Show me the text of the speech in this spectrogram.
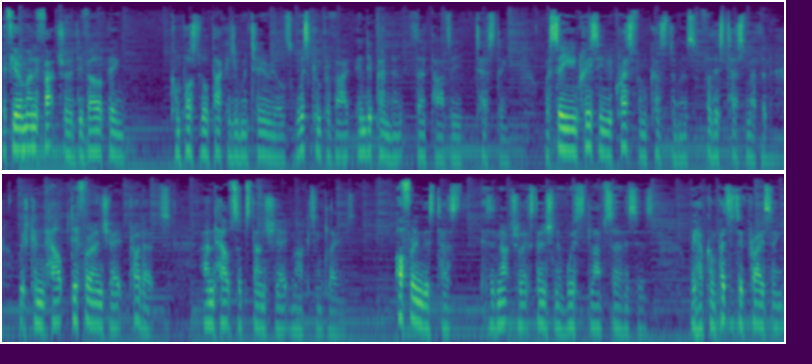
If you're a manufacturer developing compostable packaging materials, WIST can provide independent third-party testing. We're seeing increasing requests from customers for this test method, which can help differentiate products and help substantiate marketing claims. Offering this test is a natural extension of WIST lab services. We have competitive pricing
